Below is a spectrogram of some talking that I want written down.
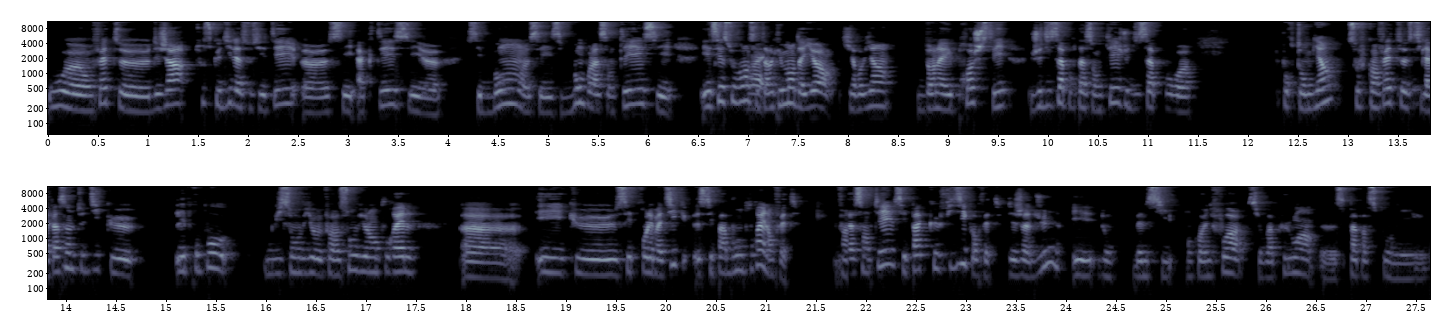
où euh, en fait déjà tout ce que dit la société c'est acté, c'est c'est bon, c'est bon pour la santé, c'est et c'est souvent cet argument d'ailleurs qui revient dans la proche, c'est je dis ça pour ta santé, je dis ça pour, euh, pour ton bien. Sauf qu'en fait, si la personne te dit que les propos lui sont, sont violents pour elle euh, et que c'est problématique, c'est pas bon pour elle en fait. Enfin, la santé, c'est pas que physique en fait, déjà d'une. Et donc, même si, encore une fois, si on va plus loin, euh, c'est pas parce qu'on est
